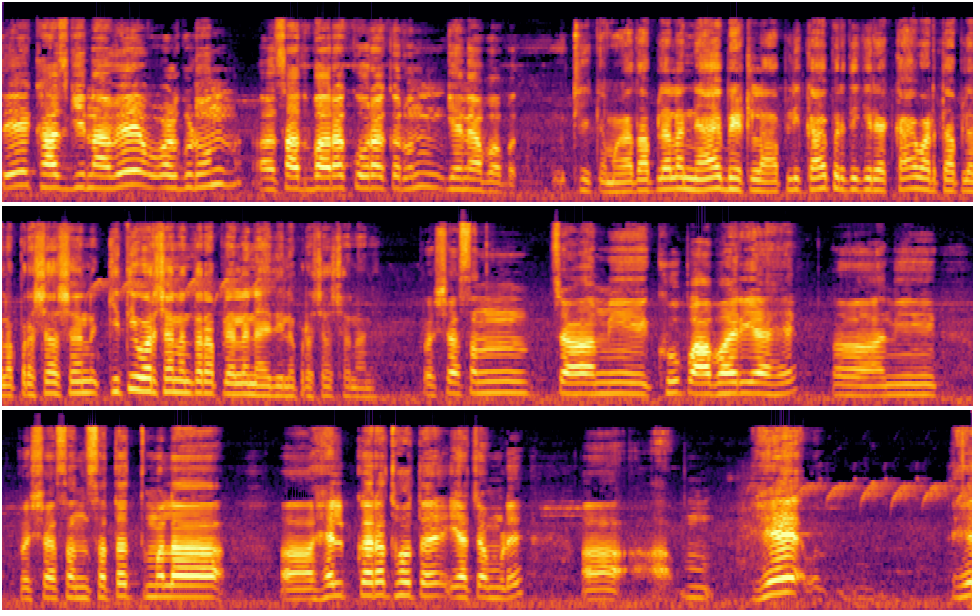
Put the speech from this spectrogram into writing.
ते खाजगी नावे वळगडून सातबारा कोरा करून घेण्याबाबत. ठीक आहे मग आता आपल्याला न्याय भेटला. आपली काय प्रतिक्रिया काय वाटतं आपल्याला? प्रशासन किती वर्षानंतर आपल्याला न्याय दिला प्रशासनाने? प्रशासनचा मी खूप आभारी आहे. आणि प्रशासन सतत मला हेल्प करत होतं आहे याच्यामुळे हे हे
